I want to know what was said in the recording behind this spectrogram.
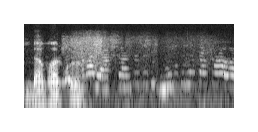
ব্যবহার করুন। আমার একসাথে যদি ঘুরে ঘুরে টাকা হয়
